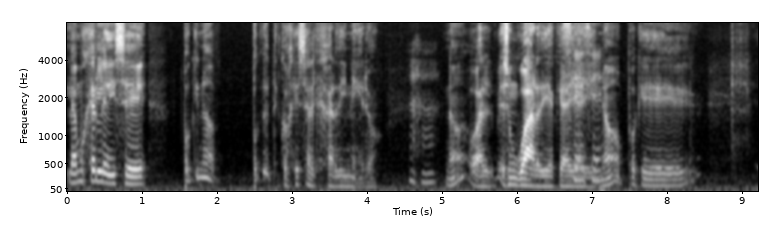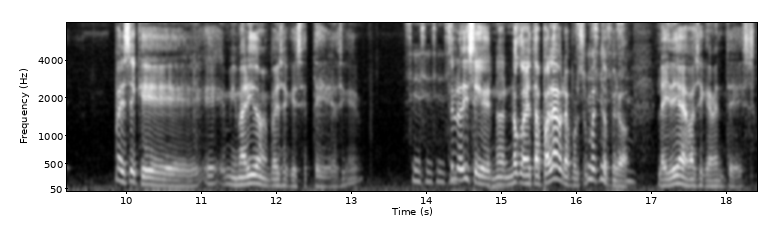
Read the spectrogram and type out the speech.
la mujer le dice, ¿por qué no, por qué no te coges al jardinero? ¿No? O es un guardia que hay ahí, ¿no? Porque parece que eh, mi marido me parece que es estéril, así que Sí, sí, sí. Se lo dice, no, no, con estas palabras, por supuesto, pero la idea es básicamente eso.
